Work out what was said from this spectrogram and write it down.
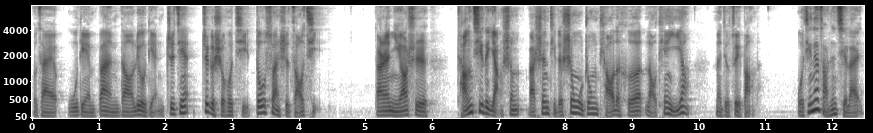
我在五点半到六点之间，这个时候起都算是早起。当然，你要是长期的养生，把身体的生物钟调的和老天一样，那就最棒了。我今天早晨起来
